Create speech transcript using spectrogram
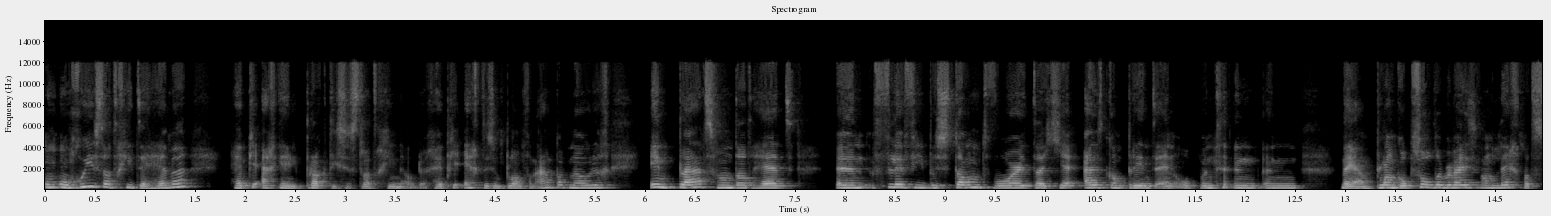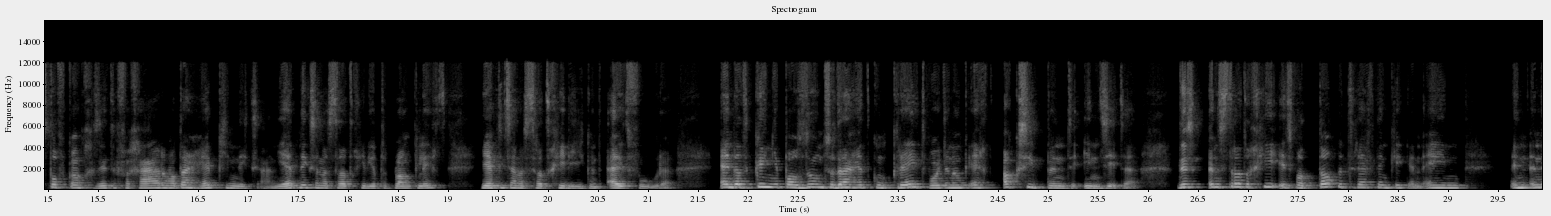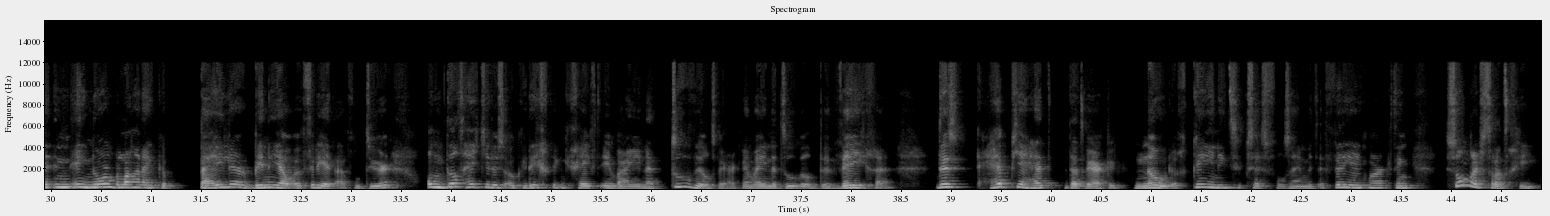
om, een goede strategie te hebben, heb je eigenlijk een hele praktische strategie nodig. Heb je echt dus een plan van aanpak nodig. In plaats van dat het een fluffy bestand wordt dat je uit kan printen en op een, een, een, nou ja, een plank op zolder bij van legt, wat stof kan zitten vergaren, want daar heb je niks aan. Je hebt niks aan een strategie die op de plank ligt. Je hebt iets aan een strategie die je kunt uitvoeren. En dat kun je pas doen zodra het concreet wordt en ook echt actiepunten in zitten. Dus een strategie is wat dat betreft denk ik een, een, een, enorm belangrijke pijler binnen jouw affiliate avontuur. Omdat het je dus ook richting geeft in waar je naartoe wilt werken en waar je naartoe wilt bewegen. Dus heb je het daadwerkelijk nodig? Kun je niet succesvol zijn met affiliate marketing zonder strategie?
